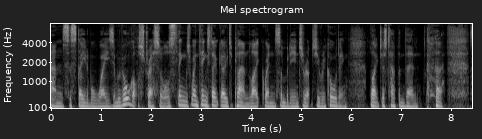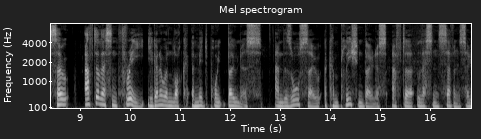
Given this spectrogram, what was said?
and sustainable ways. And we've all got stressors, things when things don't go to plan, like when somebody interrupts your recording, like just happened then. so after lesson three, you're going to unlock a midpoint bonus, and there's also a completion bonus after lesson seven. So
